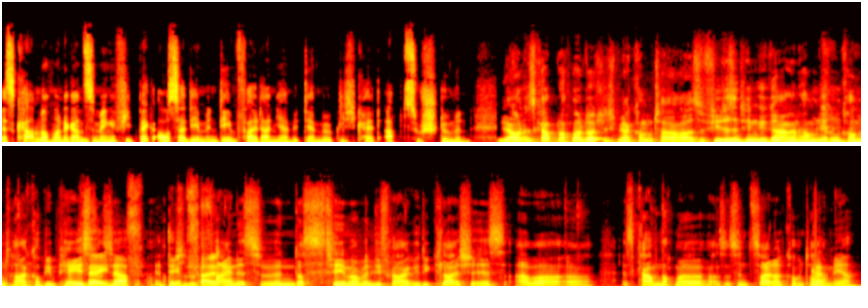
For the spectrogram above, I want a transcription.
es kam noch mal eine ganze Menge Feedback, außerdem in dem Fall dann ja mit der Möglichkeit abzustimmen. Ja, und es gab noch mal deutlich mehr Kommentare. Also viele sind hingegangen und haben ihren Kommentar copy-paste. Fair enough, ja in dem Fall. fein ist, wenn das Thema, wenn die Frage die gleiche ist. Aber äh, es kam noch mal, also es sind 200 Kommentare ja. mehr.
